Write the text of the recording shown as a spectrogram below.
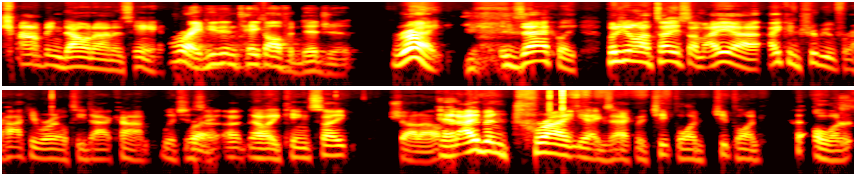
chomping down on his hand. right, he didn't take off a digit. Right, exactly. But you know, I'll tell you something. I uh, I contribute for HockeyRoyalty.com, which is Right. a, a LA King site, Shout out. and I've been trying. Yeah, exactly. Cheap plug, cheap plug alert.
